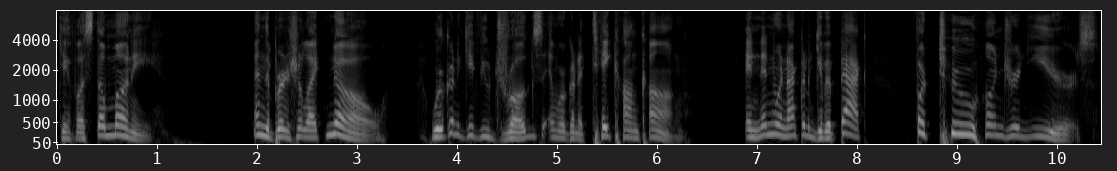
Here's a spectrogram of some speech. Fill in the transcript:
give us the money. And the British are like, No, we're going to give you drugs and we're going to take Hong Kong. And then we're not going to give it back for 200 years.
